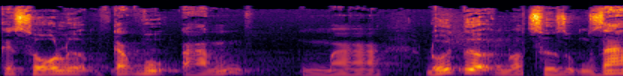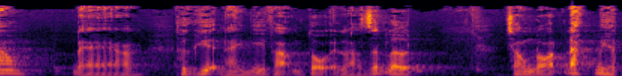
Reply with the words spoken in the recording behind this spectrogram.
Cái số lượng các vụ án mà đối tượng nó sử dụng dao để thực hiện hành vi phạm tội là rất lớn. Trong đó đặc biệt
